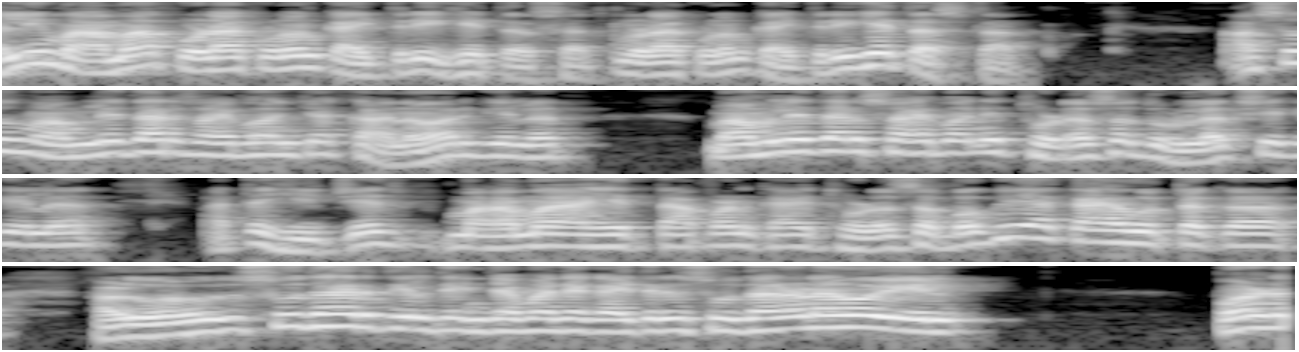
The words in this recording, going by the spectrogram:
हल्ली मामा कोणाकडून काहीतरी घेत असतात कोणाकडून काहीतरी घेत असतात. असं मामलेदार साहेबांच्या कानावर गेलं. मामलेदार साहेबांनी थोडंसं दुर्लक्ष केलं. आता हिचेच मामा आहेत तर आपण काय थोडंसं बघूया काय होतं का? हळूहळू सुधारतील त्यांच्यामध्ये काहीतरी सुधारणा होईल. पण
